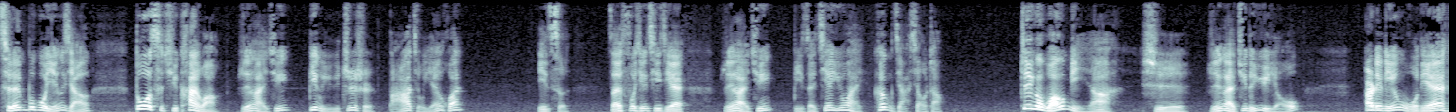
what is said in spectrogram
此人不顾影响，多次去看望任爱军，并与之是把酒言欢。因此，在服刑期间，任爱军比在监狱外更加嚣张。这个王敏啊，是任爱军的狱友。二零零五年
